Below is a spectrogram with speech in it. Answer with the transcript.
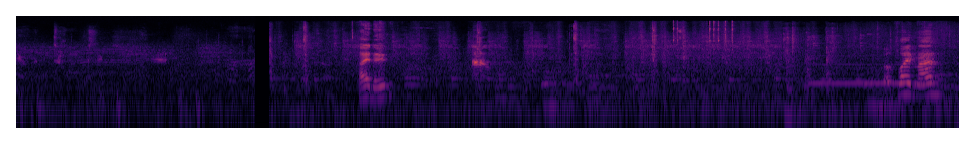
You toxic shit. Hi, dude. Played, man.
